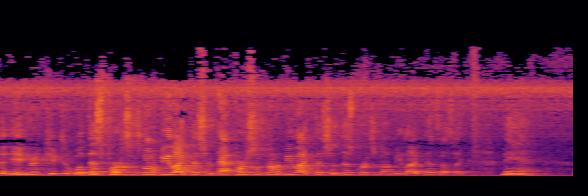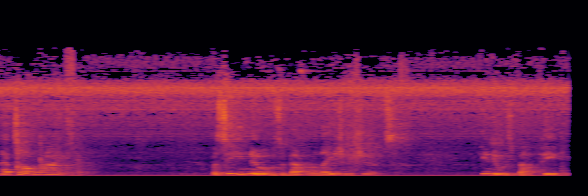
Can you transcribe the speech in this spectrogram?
the ignorant kicks in. Well, this person's going to be like this, or that person's going to be like this, or this person's going to be like this. I was like, man, that's all right. But see, he knew it was about relationships. He knew it was about people.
